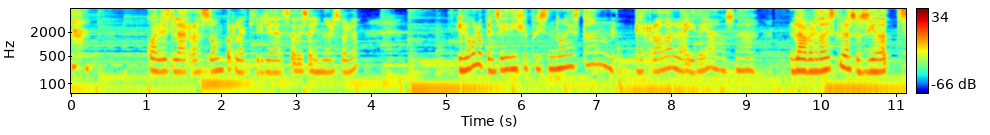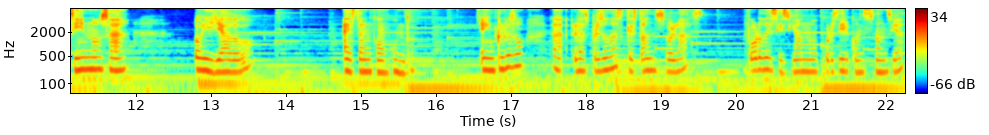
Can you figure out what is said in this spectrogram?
¿Cuál es la razón por la que irías a desayunar sola? Y luego lo pensé y dije, pues no es tan errada la idea, o sea, la verdad es que la sociedad sí nos ha orillado a estar en conjunto. E incluso las personas que están solas por decisión o por circunstancia,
